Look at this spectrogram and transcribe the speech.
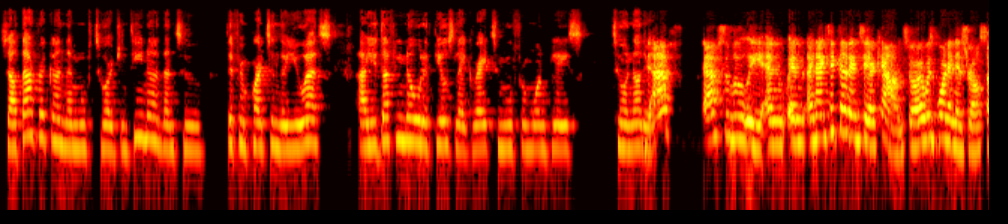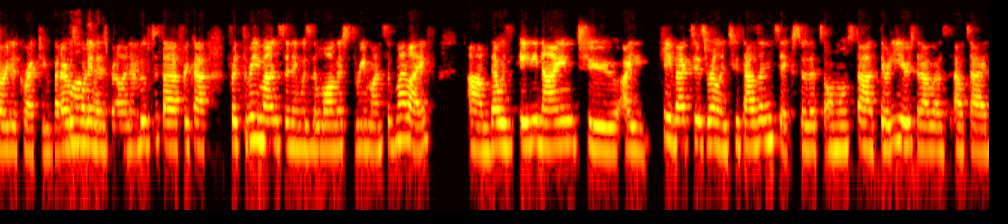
South Africa and then moved to Argentina, then to different parts in the U.S. Uh, you definitely know what it feels like, right, to move from one place to another. Absolutely, and and and I take that into account. So I was born in Israel. Sorry to correct you, but I was oh, born in Israel, and I moved to South Africa for three months, and it was the longest three months of my life. Um, that was 89 to I came back to Israel in 2006. So that's almost uh, 30 years that I was outside.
